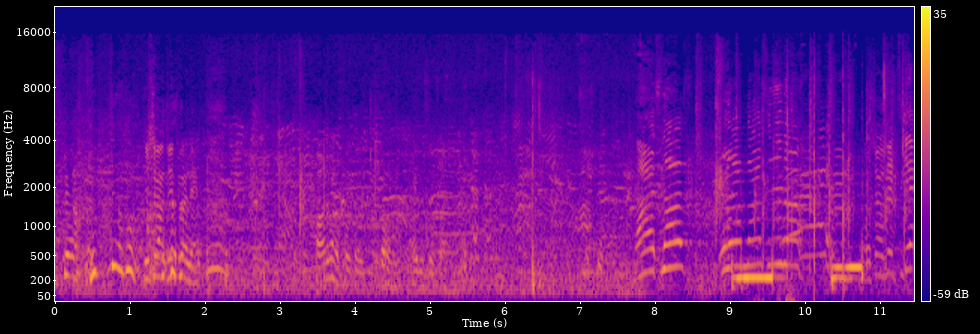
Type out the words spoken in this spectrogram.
11番11番ねあれまだそうそう入るそうナイスナイスウィリアムナイスリーダーよしよし次は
